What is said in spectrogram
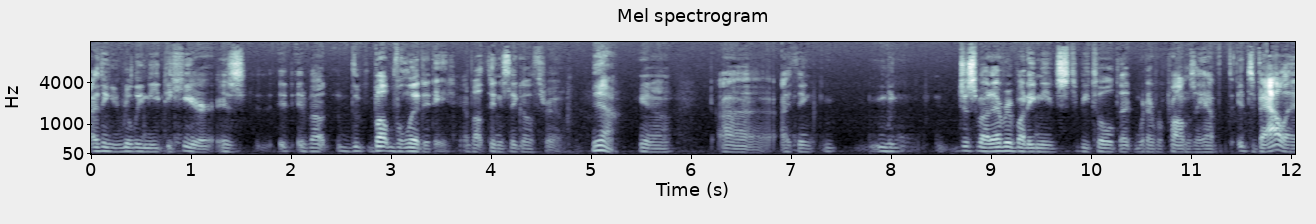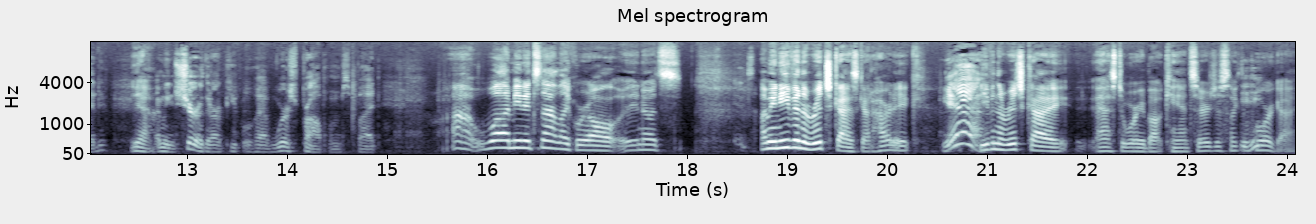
I think, really need to hear is it, about the, about validity about things they go through. yeah, You know, uh, I think just about everybody needs to be told that whatever problems they have, it's valid. yeah. I mean, sure, there are people who have worse problems, but Uh, well, I mean, it's not like we're all, you know, it's. I mean, even the rich guy's got heartache. yeah, Even the rich guy has to worry about cancer, just like the Mhm. poor guy.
